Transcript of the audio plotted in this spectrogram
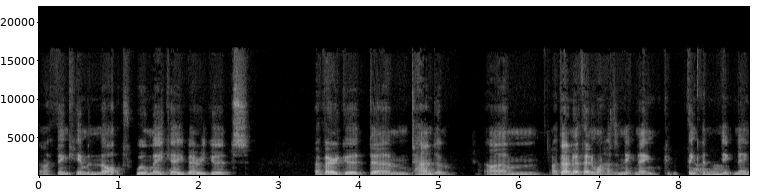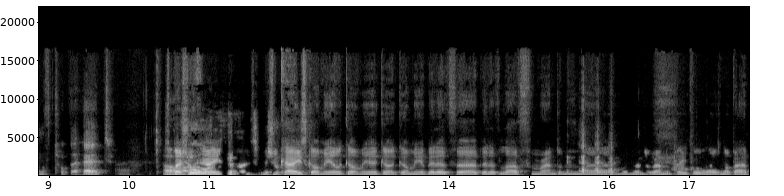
and I think him and Knox will make a very good a very good um, tandem. Um, I don't know if anyone has a nickname. Can think of a nickname off the top of their head. Oh, Special Oh. K, Special K's got me, got me, got, got me a bit of, uh, bit of love from random, uh, random people. That was not bad.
